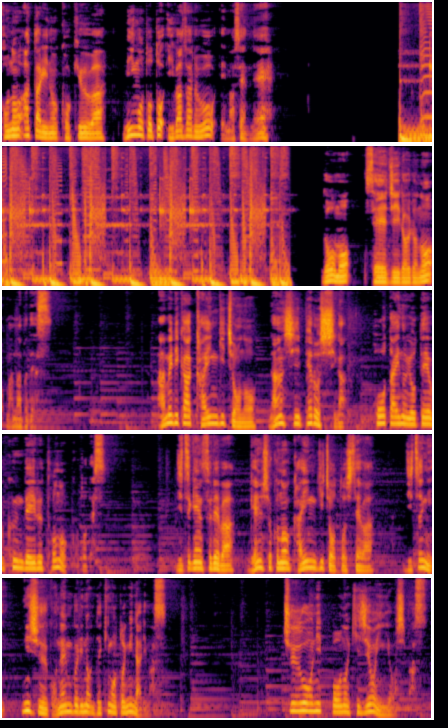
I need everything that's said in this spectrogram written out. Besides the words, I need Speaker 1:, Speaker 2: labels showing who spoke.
Speaker 1: このあたりの呼吸は見事と言わざるを得ませんね。どうも、政治いろいろの学部です。アメリカ下院議長のナンシー・ペロシ氏が包帯の予定を組んでいるとのことです。実現すれば現職の下院議長としては実に25年ぶりの出来事になります。中央日報の記事を引用します。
